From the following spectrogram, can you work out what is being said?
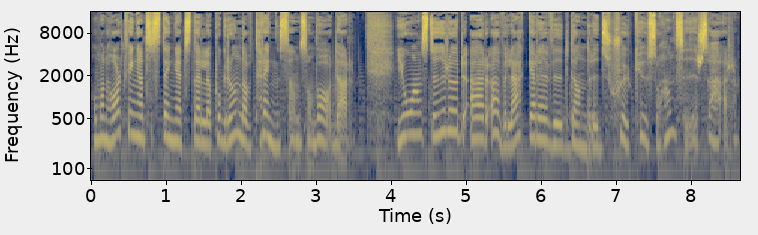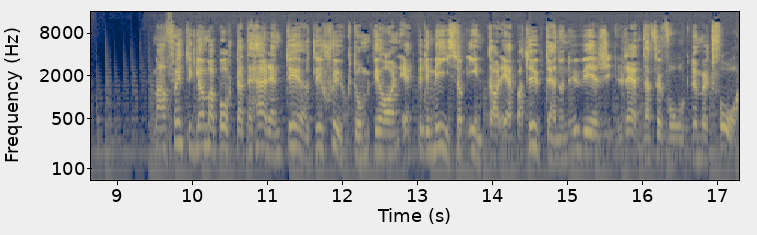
Och man har tvingats stänga ett ställe på grund av trängseln som var där. Johan Styrud är överläkare vid Danderyds sjukhus och han säger så här man får inte glömma bort att det här är en dödlig sjukdom. Vi har en epidemi som inte har ebbat ut än och nu är vi rädda för våg nummer två.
